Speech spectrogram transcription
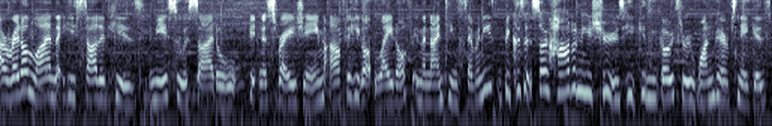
I read online that he started his near suicidal fitness regime after he got laid off in the 1970s because it's so hard on his shoes he can go through one pair of sneakers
